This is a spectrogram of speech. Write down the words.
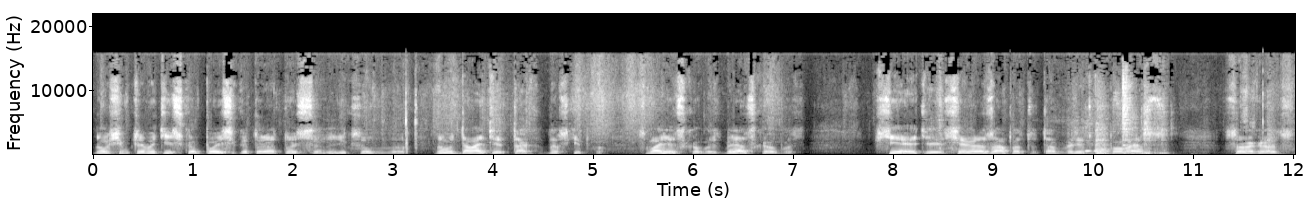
ну, в общем, климатическом поясе, который относится, ну, не к ну, давайте так, на скидку. Смоленская область, Брянская область, все эти, северо-запад, там редко бывает 40 градусов.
